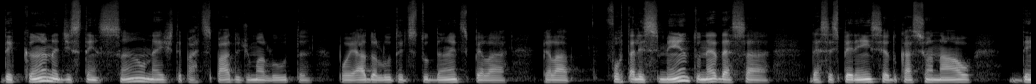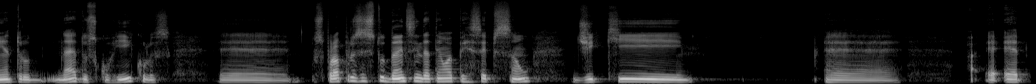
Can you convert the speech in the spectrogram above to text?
decana de extensão, né, de ter participado de uma luta, apoiado a luta de estudantes pela, pela fortalecimento né, dessa, dessa experiência educacional dentro né, dos currículos, é, os próprios estudantes ainda têm uma percepção de que é, é, é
